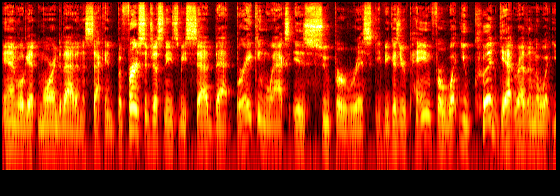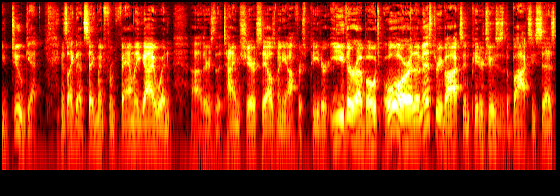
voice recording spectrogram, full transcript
And we'll get more into that in a second. But first, it just needs to be said that breaking wax is super risky because you're paying for what you could get rather than what you do get. It's like that segment from Family Guy when uh, there's the timeshare salesman. He offers Peter either a boat or the mystery box, and Peter chooses the box. He says,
